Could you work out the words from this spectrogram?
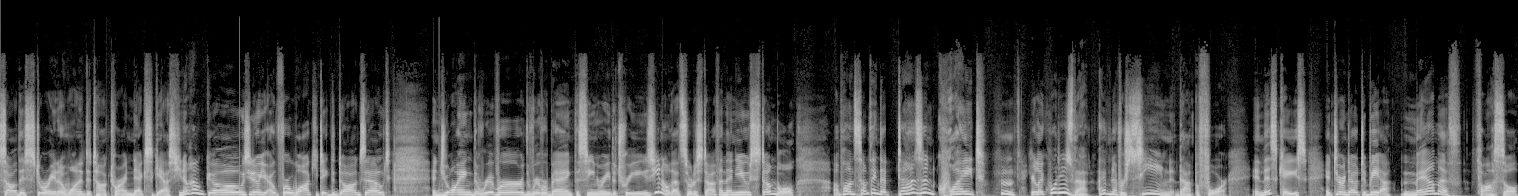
saw this story and I wanted to talk to our next guest. You know how it goes. You know, you're out for a walk, you take the dogs out, enjoying the river, the riverbank, the scenery, the trees, you know, that sort of stuff. And then you stumble upon something that doesn't quite. Hmm, you're like, what is that? I've never seen that before. In this case, it turned out to be a mammoth fossil.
